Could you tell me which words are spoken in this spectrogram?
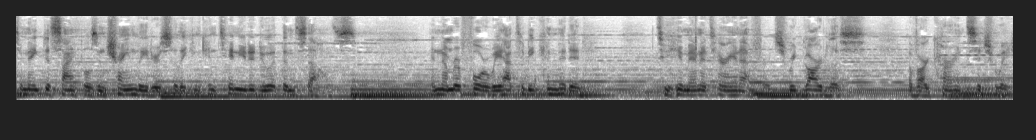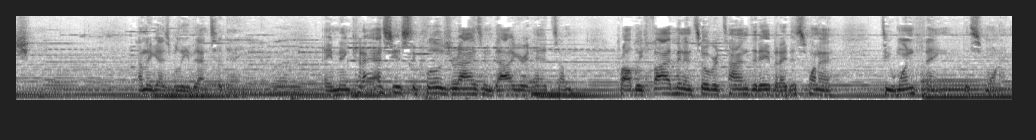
to make disciples and train leaders so they can continue to do it themselves. And number four, we have to be committed to humanitarian efforts, regardless of our current situation. How many of you guys believe that today? Amen. Can I ask you just to close your eyes and bow your heads? I'm probably five minutes over time today, but I just want to do one thing this morning.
